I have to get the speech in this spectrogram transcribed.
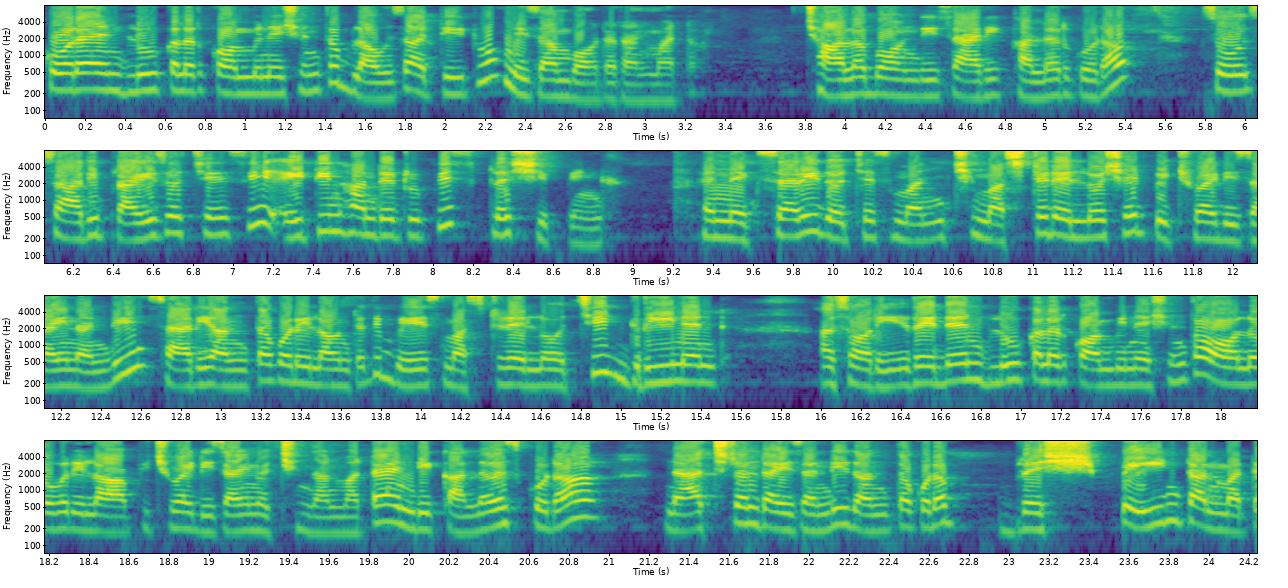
kora and blue colour కాంబినేషన్తో బ్లౌజ్ అటు ఇటు నిజాం బార్డర్ అనమాట చాలా బాగుంది శారీ కలర్ కూడా. సో శారీ ప్రైస్ వచ్చేసి eighteen hundred rupees plus shipping and next sari ఇది వచ్చేసి మంచి mustard yellow shade pichwai design అండి. శారీ అంతా కూడా ఇలా ఉంటుంది. బేస్ మస్టర్డ్ ఎల్లో వచ్చి green and sorry red and blue colour కాంబినేషన్తో ఆల్ ఓవర్ ఇలా పిచ్చువై డిజైన్ వచ్చింది అనమాట అండ్ ఈ కలర్స్ కూడా న్యాచురల్ డైస్ అండి. ఇదంతా కూడా బ్రష్ పెయింట్ అన్నమాట.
